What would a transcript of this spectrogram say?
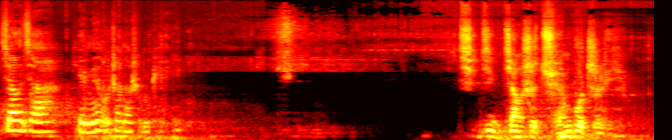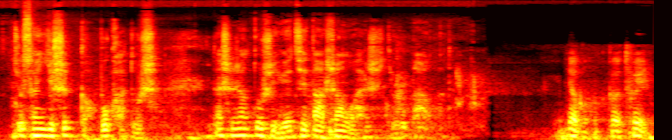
江家也没有占到什么便宜。倾尽江氏全部之力，就算一时搞不垮杜氏，但是让杜氏元气大伤，我还是有把握的。要不各退一步，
